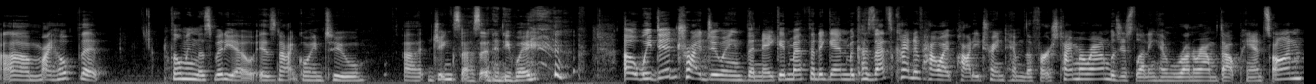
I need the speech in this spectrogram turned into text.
um, I hope that filming this video is not going to uh, jinx us in any way. oh, we did try doing the naked method again because that's kind of how I potty trained him the first time around was just letting him run around without pants on.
